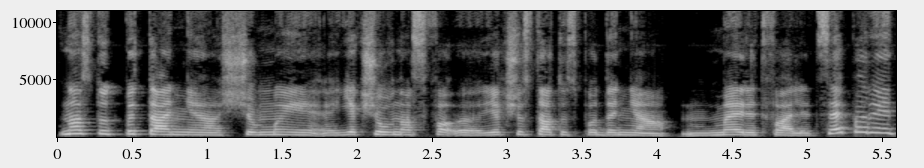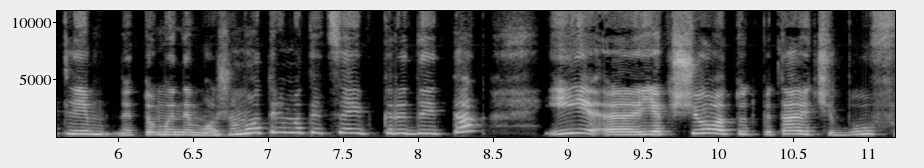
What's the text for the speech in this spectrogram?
У нас тут питання, що ми, якщо у нас е, якщо статус подання Merit Valid Separately, то ми не можемо отримати цей кредит, так? І якщо тут питають, чи був.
